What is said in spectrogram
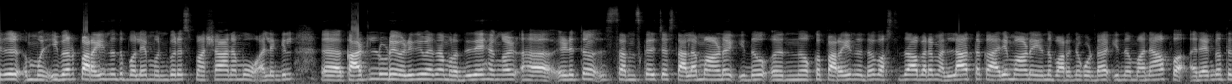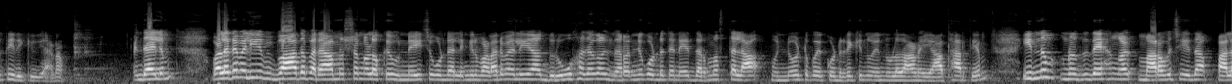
ഇത് ഇവർ പറയുന്നത് പോലെ മുൻപൊരു ശ്മശാനമോ അല്ലെങ്കിൽ കാട്ടിലൂടെ ഒഴുകി വന്ന മൃതദേഹങ്ങൾ എടുത്ത് സംസ്കരിച്ച സ്ഥലമാണ് ഇത് എന്നൊക്കെ പറയുന്നത് വസ്തുതാപരമല്ലാത്ത കാര്യമാണ് എന്ന് പറഞ്ഞുകൊണ്ട് ഇന്ന് മനാഫ് രംഗത്തെത്തിയിരിക്കുകയാണ്. എന്തായാലും വളരെ വലിയ വിവാദ പരാമർശങ്ങളൊക്കെ ഉന്നയിച്ചുകൊണ്ട് അല്ലെങ്കിൽ വളരെ വലിയ ദുരൂഹതകൾ നിറഞ്ഞുകൊണ്ട് തന്നെ ധർമ്മസ്ഥല മുന്നോട്ട് പോയിക്കൊണ്ടിരിക്കുന്നു എന്നുള്ളതാണ് യാഥാർത്ഥ്യം. ഇന്നും മൃതദേഹങ്ങൾ മറവ് ചെയ്ത പല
